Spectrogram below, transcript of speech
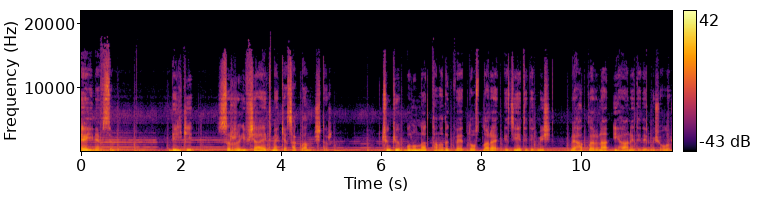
Ey nefsim! Bil ki sırrı ifşa etmek yasaklanmıştır. Çünkü bununla tanıdık ve dostlara eziyet edilmiş ve haklarına ihanet edilmiş olur.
